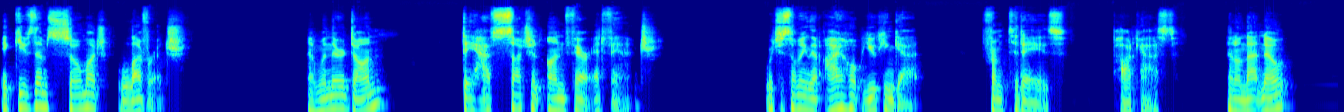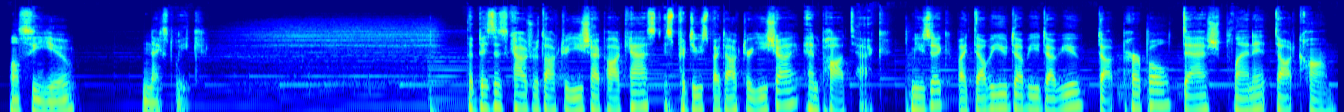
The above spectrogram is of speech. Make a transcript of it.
it gives them so much leverage. And when they're done, they have such an unfair advantage, which is something that I hope you can get from today's podcast. And on that note, I'll see you next week. The Business Couch with Dr. Yishai podcast is produced by Dr. Yishai and PodTech. Music by www.purple-planet.com.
